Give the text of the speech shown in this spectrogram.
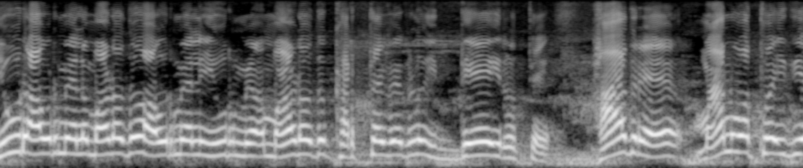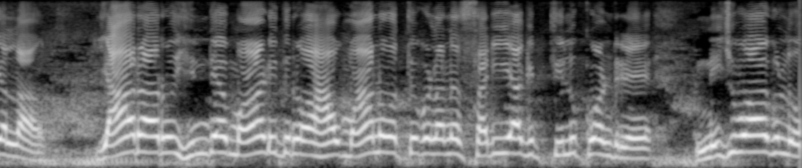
ಇವ್ರು ಅವ್ರ ಮೇಲೆ ಮಾಡೋದು ಅವ್ರ ಮೇಲೆ ಇವ್ರ ಮೇ- ಮಾಡೋದು ಕರ್ತವ್ಯಗಳು ಇದ್ದೇ ಇರುತ್ತೆ. ಆದರೆ ಮಾನವತ್ವ ಇದೆಯಲ್ಲ ಯಾರು ಹಿಂದೆ ಮಾಡಿದ್ರು ಆ ಮಾನವತ್ವಗಳನ್ನು ಸರಿಯಾಗಿ ತಿಳ್ಕೊಂಡ್ರೆ ನಿಜವಾಗಲೂ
